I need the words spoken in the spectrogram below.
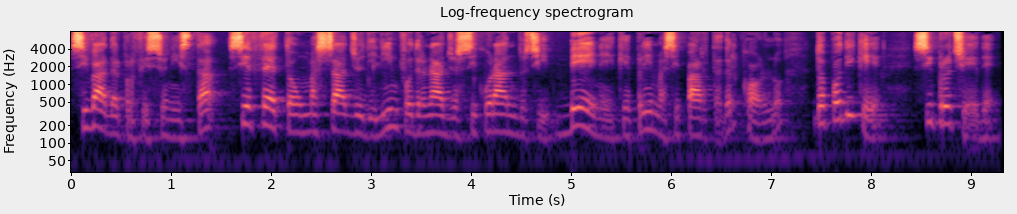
Si va dal professionista, si effettua un massaggio di linfodrenaggio assicurandosi bene che prima si parta dal collo, dopodiché si procede.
